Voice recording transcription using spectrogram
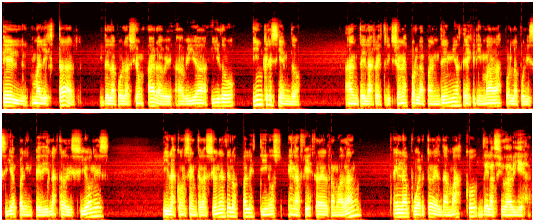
El malestar de la población árabe había ido increciendo ante las restricciones por la pandemia esgrimadas por la policía para impedir las tradiciones y las concentraciones de los palestinos en la fiesta del Ramadán en la puerta del Damasco de la ciudad vieja.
